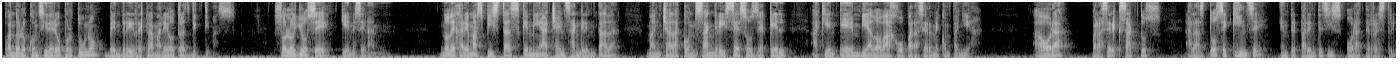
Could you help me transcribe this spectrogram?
Cuando lo considere oportuno, vendré y reclamaré otras víctimas. Solo yo sé quiénes serán. No dejaré más pistas que mi hacha ensangrentada, manchada con sangre y sesos de aquel a quien he enviado abajo para hacerme compañía. Ahora, para ser exactos, a las 12.15, entre paréntesis hora terrestre,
